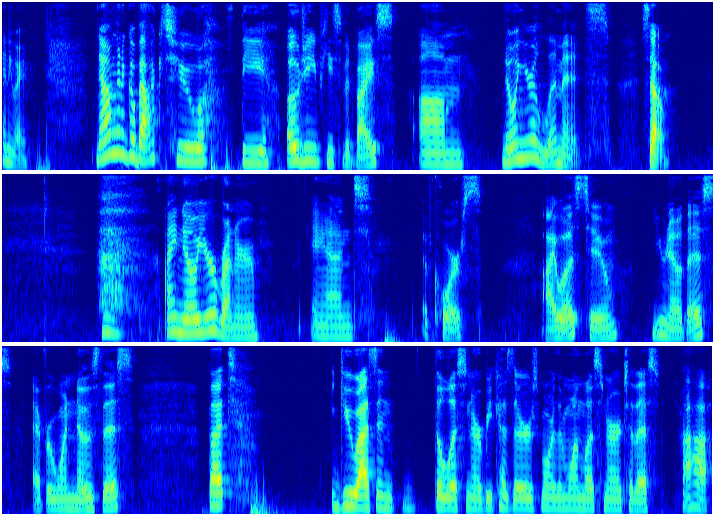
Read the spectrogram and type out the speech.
anyway. Now I'm going to go back to the OG piece of advice um, knowing your limits. So, I know you're a runner, and of course, I was too. You know this. Everyone knows this. But you, as in the listener, because there's more than one listener to this. Ha ha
